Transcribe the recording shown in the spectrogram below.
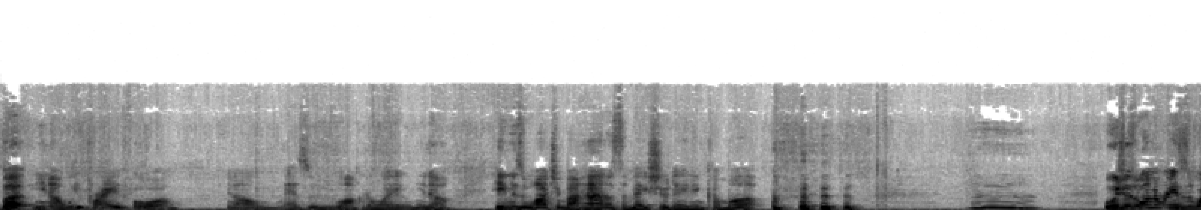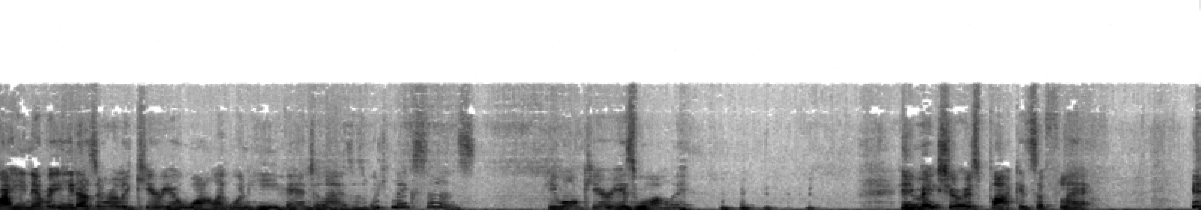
But, you know, we prayed for him. You know, as we walking away, you know, he was watching behind us to make sure they didn't come up. which is one of the reasons why he never he doesn't really carry a wallet when he evangelizes, which makes sense. He won't carry his wallet. he makes sure his pockets are flat.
